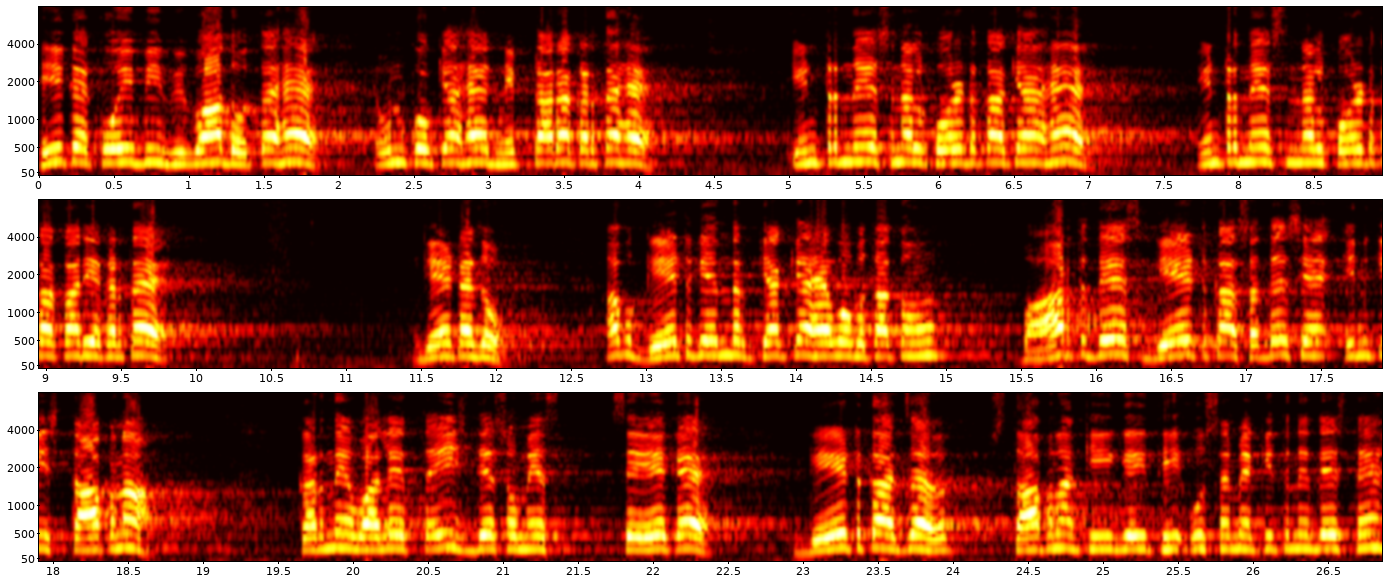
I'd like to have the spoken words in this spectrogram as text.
ठीक है, कोई भी विवाद होता है, उनको क्या है? निपटारा करता है। इंटरनेशनल कोर्ट का क्या है? इंटरनेशनल कोर्ट का कार्य करता है। गेट है जो। अब गेट के अंदर क्या क्या है वो बताता हूँ। भारत देश गेट का सदस्य है, इनकी स्थापना करने वाले तेईस देशों में से एक है। गेट का जब स्थापना की गई थी, उस समय कितने देश थे?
